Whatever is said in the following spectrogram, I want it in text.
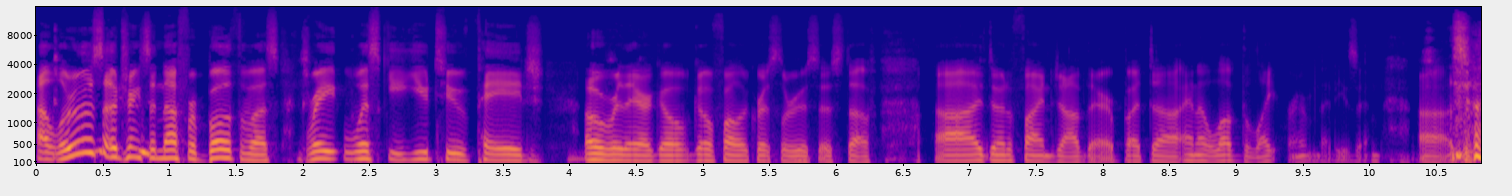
uh, Larusso drinks enough for both of us. Great whiskey YouTube page over there. Go go follow Chris Larusso stuff. Uh, he's doing a fine job there. But uh, and I love the light room that he's in. Uh, so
